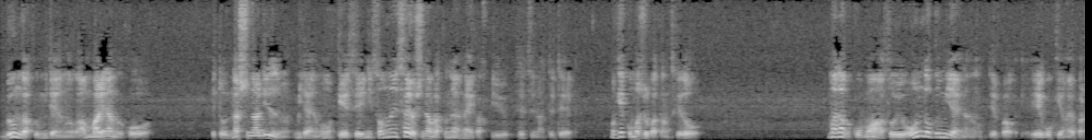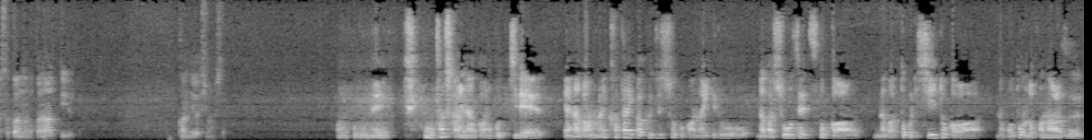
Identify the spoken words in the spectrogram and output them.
文学みたいなものがあんまりなんかこう、えっと、ナショナリズムみたいなものの形成にそんなに作用しなかったのではないかっていう説になってて、まあ、結構面白かったんですけど、まあなんかこう、まあそういう音読みたいなのってやっぱ英語圏はやっぱり盛んなのかなっていう感じがしました。なるほどね。でも確かになんかあの、こっちで、いやなんかあんまり硬い学術書とかはないけど、なんか小説とか、なんか特に詩とかは、ほとんど必ず、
